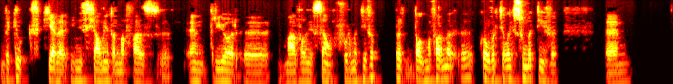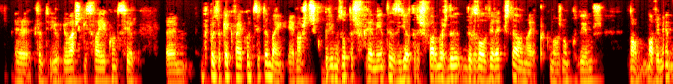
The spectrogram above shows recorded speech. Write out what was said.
daquilo que, era inicialmente numa fase eh, anterior eh, uma avaliação formativa para de alguma forma eh, convertê-la em sumativa. Portanto, eu, eu, acho que isso vai acontecer. Depois, o que é que vai acontecer também? É nós descobrirmos outras ferramentas e outras formas de, de resolver a questão, não é? Porque nós não podemos, obviamente,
